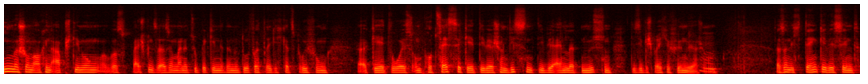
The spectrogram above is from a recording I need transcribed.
immer schon auch in Abstimmung, was beispielsweise um eine zu beginnende Naturverträglichkeitsprüfung äh, geht, wo es um Prozesse geht, die wir schon wissen, die wir einleiten müssen. Diese Gespräche führen wir ja schon. Mhm. Also ich denke, wir sind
